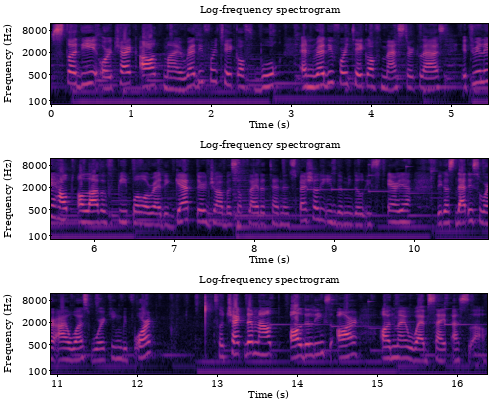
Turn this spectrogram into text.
study or check out my Ready for Takeoff book and Ready for Takeoff Masterclass. It really helped a lot of people already get their job as a flight attendant, especially in the Middle East area because that is where I was working before. So check them out. All the links are on my website as well.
